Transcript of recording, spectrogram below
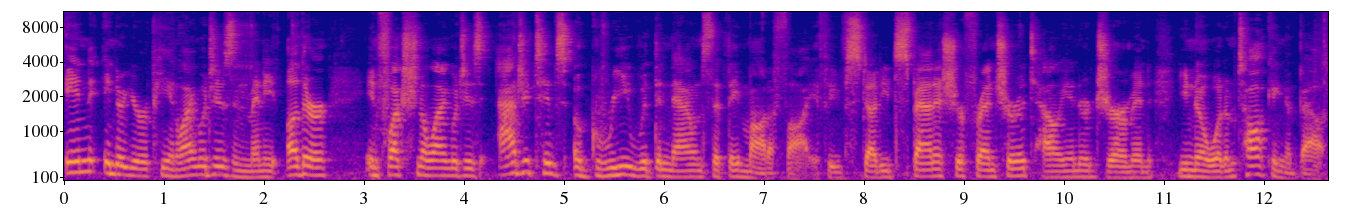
in Indo European languages and many other inflectional languages, adjectives agree with the nouns that they modify. If you've studied Spanish or French or Italian or German, you know what I'm talking about.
